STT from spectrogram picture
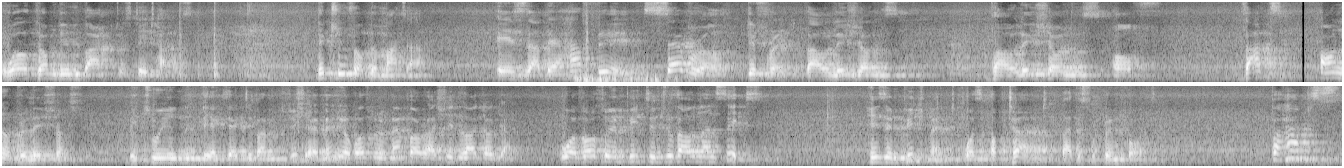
welcomed him back to State House. The truth of the matter is that there have been several different violations, violations of that honored relationship between the executive and the judiciary. Many of us remember Rashid Ladoja, who was also impeached in 2006. His impeachment was upturned by the Supreme Court. Perhaps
